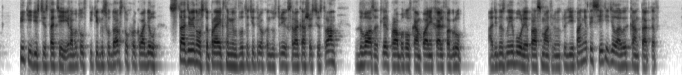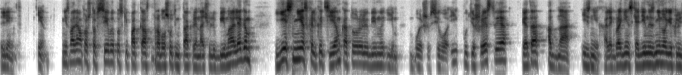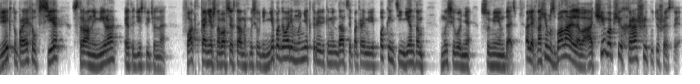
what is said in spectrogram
50 статей, работал в пяти государствах, руководил 190 проектами в 23 индустриях 46 стран, 20 лет проработал в компаниях Альфа Групп. Один из наиболее просматриваемых людей планеты – сети деловых контактов LinkedIn. Несмотря на то, что все выпуски подкаста «Траблшутинг» так или иначе любимы Олегом, есть несколько тем, которые любимы им больше всего. И путешествие – это одна из них. Олег Брагинский – один из немногих людей, кто проехал все страны мира. Это действительно факт. Конечно, во всех странах мы сегодня не поговорим, но некоторые рекомендации, по крайней мере, по континентам мы сегодня сумеем дать. Олег, начнем с банального. А чем вообще хороши путешествия?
